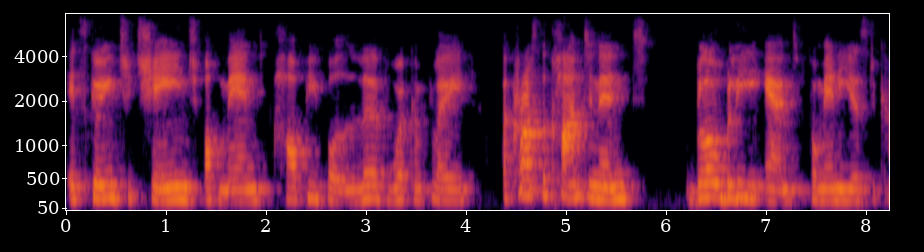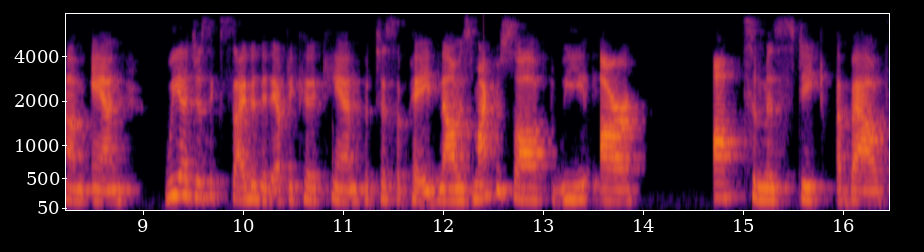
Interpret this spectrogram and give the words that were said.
it's going to change, augment how people live, work, and play across the continent, globally, and for many years to come. And we are just excited that Africa can participate. Now, as Microsoft, we are optimistic about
